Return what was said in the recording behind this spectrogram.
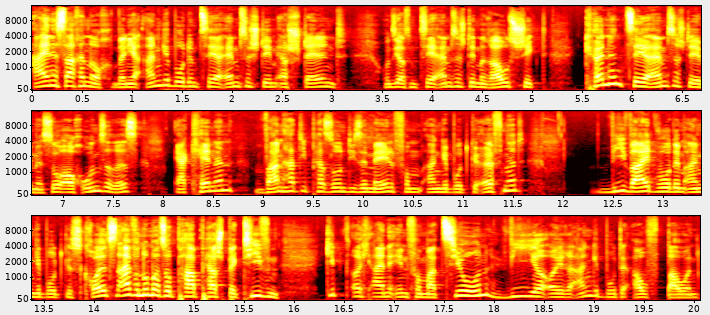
Eine Sache noch, wenn ihr Angebote im CRM-System erstellt und sie aus dem CRM-System rausschickt, können CRM-Systeme, so auch unseres, erkennen, wann hat die Person diese Mail vom Angebot geöffnet, wie weit wurde im Angebot gescrollt. sind einfach nur mal so ein paar Perspektiven. Gibt euch eine Information, wie ihr eure Angebote aufbauen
